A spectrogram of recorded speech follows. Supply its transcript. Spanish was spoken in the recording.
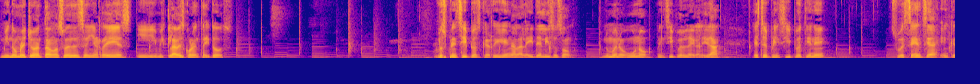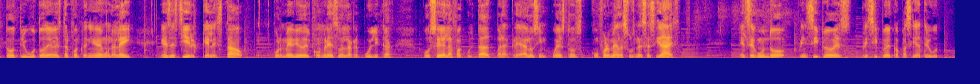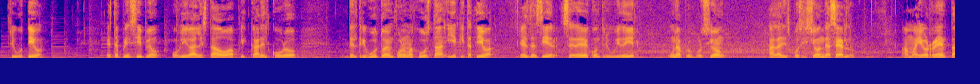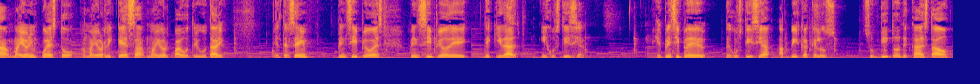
Mi nombre es Jonathan Josué de Seña Reyes y mi clave es 42. Los principios que rigen a la ley del ISO son, número 1, principio de legalidad. Este principio tiene su esencia en que todo tributo debe estar contenido en una ley, es decir, que el Estado, por medio del Congreso de la República, posee la facultad para crear los impuestos conforme a sus necesidades. El segundo principio es principio de capacidad tributiva. Este principio obliga al Estado a aplicar el cobro del tributo en forma justa y equitativa, es decir, se debe contribuir una proporción a la disposición de hacerlo. A mayor renta, mayor impuesto, a mayor riqueza, mayor pago tributario. El tercer principio es principio de, equidad y justicia. El principio de, justicia aplica que los súbditos de cada estado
